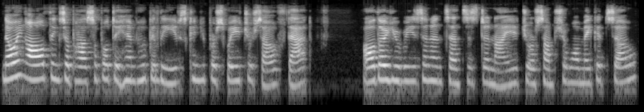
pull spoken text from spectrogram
Knowing all things are possible to him who believes, can you persuade yourself that, although your reason and senses deny it, your assumption will make it so?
